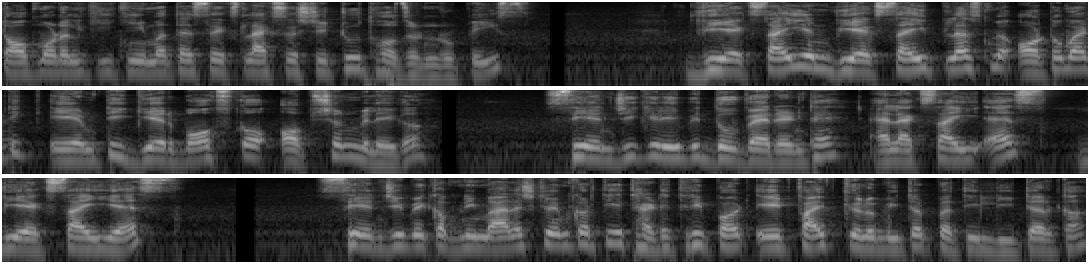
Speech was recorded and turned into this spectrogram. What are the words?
टॉप मॉडल की कीमत है six lakh sixty two thousand rupees V X I and V X I plus में automatic A M T gear box का ऑप्शन मिलेगा। सी एन जी के लिए भी दो वेरियंट है L X I S V X I S C N G में कंपनी माइलेज क्लेम करती है thirty three point eight five kilometre प्रति लीटर का।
